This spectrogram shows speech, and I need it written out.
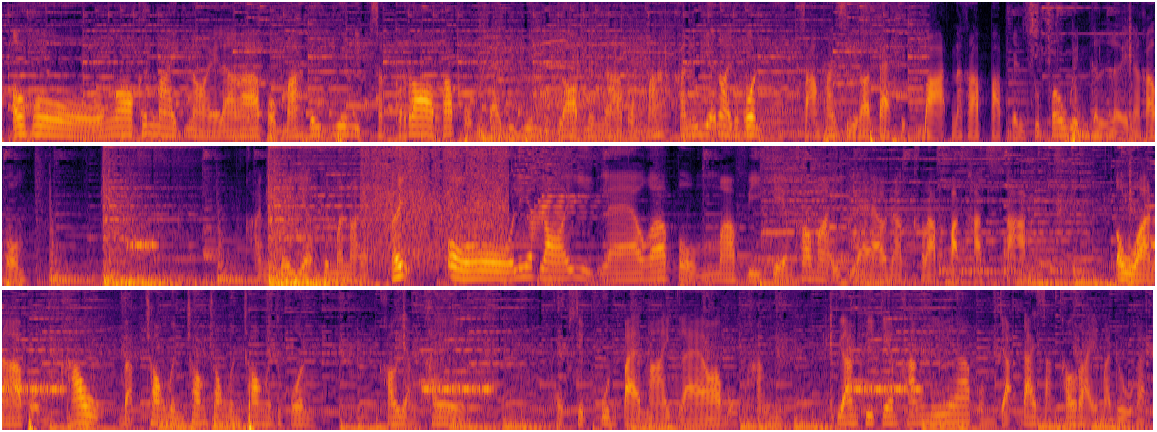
โอ้โห งอกขึ้นมาอีกหน่อยแล้วครับผมมาบิ๊กวินอีกสักรอบครับ ผมได้บิ๊กวินอีกรอบหนึ่งนะครับผมมาครั้งนี้เยอะหน่อยทุกคน 3,480 บาทนะครับ ปรับเป็นซูเปอร์วินกันเลยนะครับผม ครั้งนี้ได้เยอะขึ้นมาหน่อย เฮ้ย โอ้เรียบร้อยอีกแล้วครับผมมาฟรีเกมเข้ามาอีกแล้วนะครับปัทัดสามตัวนะครับผมเข้าแบบช่องเว้นช่องช่องเว้นช่องเลยทุกคน เข้าอย่างเท่60คูณ8มาอีกแล้วครับผมครั้งการฟรีเกมครั้งนี้นะผมจะได้สักเท่าไหร่มาดูกัน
